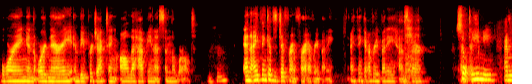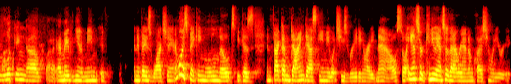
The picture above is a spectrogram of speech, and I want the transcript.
boring and ordinary and be projecting all the happiness in the world. hmm And I think it's different for everybody. I think everybody has their So Amy, I'm spot. looking, uh, I I may, you know, me, if anybody's watching, I'm always making little notes because in fact, I'm dying to ask Amy what she's reading right now. So answer, can you answer that random question? What are you reading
